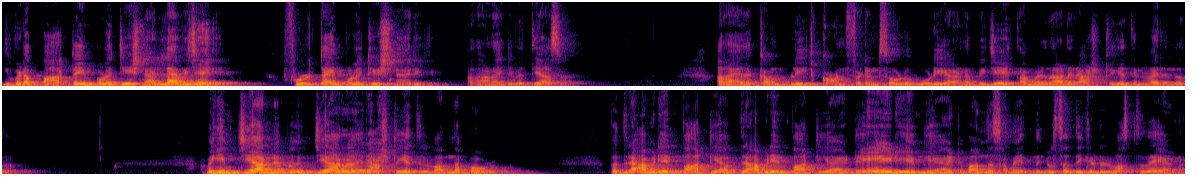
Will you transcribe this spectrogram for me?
ഇവിടെ പാർട്ട് ടൈം പൊളിറ്റീഷ്യൻ അല്ല വിജയ്. ഫുൾ ടൈം പൊളിറ്റീഷ്യൻ ആയിരിക്കും. അതാണ് അതിന്റെ വ്യത്യാസം. അതായത് കംപ്ലീറ്റ് കോൺഫിഡൻസോടു കൂടിയാണ് വിജയ് തമിഴ്നാട് രാഷ്ട്രീയത്തിൽ വരുന്നത്. അപ്പോൾ എം ജി ആറിനെ ഇപ്പോൾ എം ജി ആർ രാഷ്ട്രീയത്തിൽ വന്നപ്പോൾ ഇപ്പോൾ ദ്രാവിഡിയൻ പാർട്ടി ദ്രാവിഡിയൻ പാർട്ടിയായിട്ട് എ ഡി എം കെ ആയിട്ട് വന്ന സമയത്ത് നിങ്ങൾ ശ്രദ്ധിക്കേണ്ട ഒരു വസ്തുതയാണ്.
